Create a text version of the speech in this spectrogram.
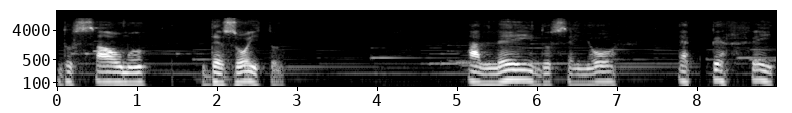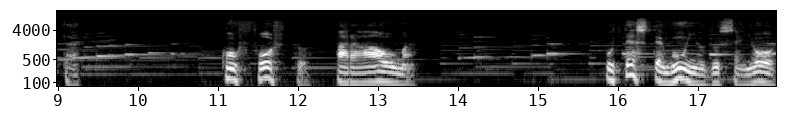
do Salmo 18. A lei do Senhor é perfeita, conforto para a alma. O testemunho do Senhor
